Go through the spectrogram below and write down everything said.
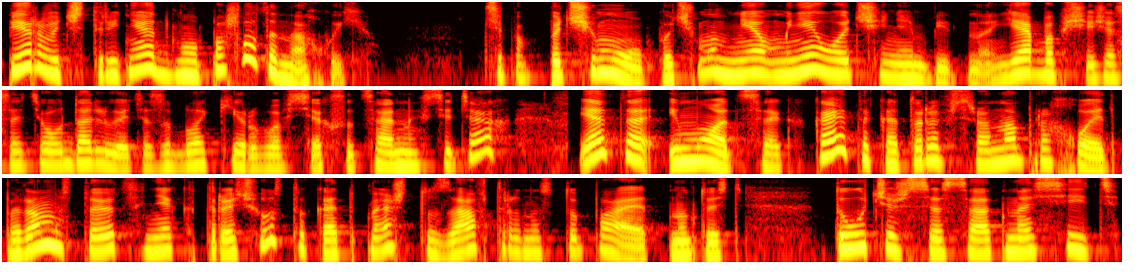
Первые четыре дня я думала, пошла ты нахуй. Типа, почему? Почему? Мне, мне очень обидно. Я вообще сейчас я тебя удалю, я тебя заблокирую во всех социальных сетях. Это эмоция какая-то, которая все равно проходит. Потом остается некоторое чувство, когда ты понимаешь, что завтра наступает. Ну, то есть ты учишься соотносить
